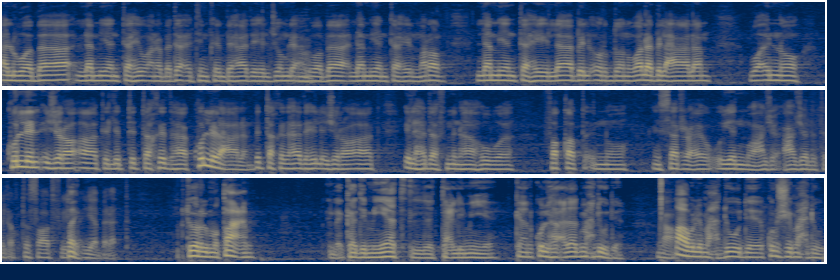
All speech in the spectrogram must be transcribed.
الوباء لم ينتهي وأنا بدأت يمكن بهذه الجملة م. الوباء لم ينتهي المرض لم ينتهي لا بالأردن ولا بالعالم وإنه كل الإجراءات اللي بتتخذها كل العالم بيتخذ هذه الإجراءات الهدف منها هو فقط إنه نسرع وينمو عج- عجلة الاقتصاد في طيب. أي بلد. دكتور المطاعم الأكاديميات التعليمية كان كلها أعداد محدودة. نعم. طاولة محدودة كل شيء محدود.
